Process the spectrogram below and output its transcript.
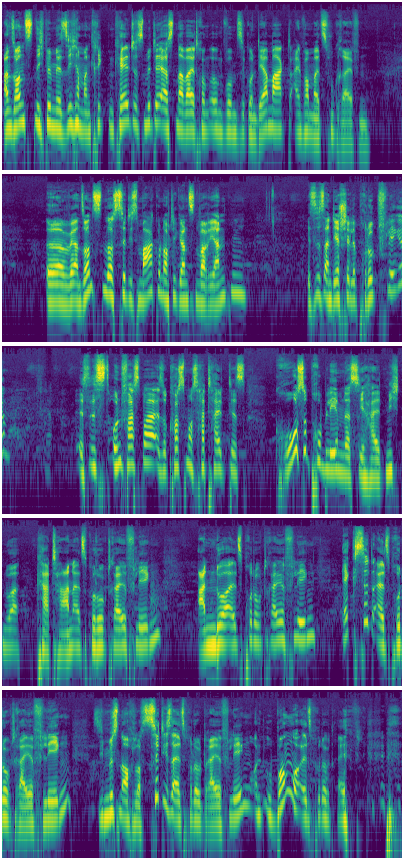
Ansonsten, ich bin mir sicher, man kriegt ein Keltis mit der ersten Erweiterung irgendwo im Sekundärmarkt einfach mal zugreifen. Äh, wer ansonsten Lost Cities mag und auch die ganzen Varianten, es ist an der Stelle Produktpflege. Es ist unfassbar. Also Cosmos hat halt das große Problem, dass sie halt nicht nur Katan als Produktreihe pflegen, Andor als Produktreihe pflegen, Exit als Produktreihe pflegen. Sie müssen auch Lost Cities als Produktreihe pflegen und Ubongo als Produktreihe pflegen.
